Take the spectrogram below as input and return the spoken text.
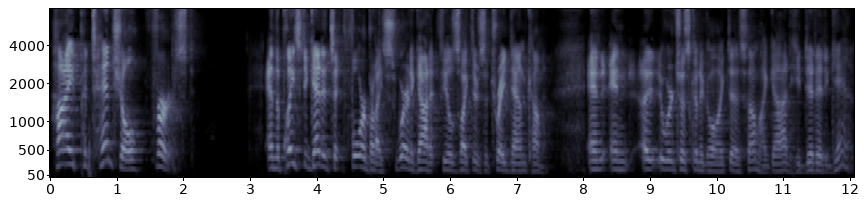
high potential first. And the place to get it's at four, but I swear to God, it feels like there's a trade down coming and and uh, we're just going to go like this. Oh my God, he did it again.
